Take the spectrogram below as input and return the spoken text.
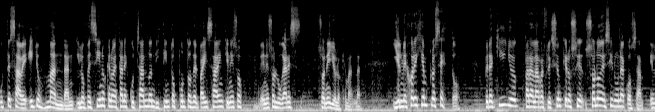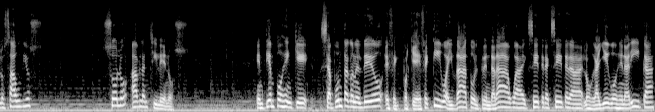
usted sabe, ellos mandan y los vecinos que nos están escuchando en distintos puntos del país saben que en esos, en esos lugares son ellos los que mandan. Y el mejor ejemplo es esto. Pero aquí yo para la reflexión quiero solo decir una cosa. En los audios solo hablan chilenos. En tiempos en que se apunta con el dedo, porque es efectivo, hay datos, el tren de Aragua, etcétera, etcétera, los gallegos en Arica,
